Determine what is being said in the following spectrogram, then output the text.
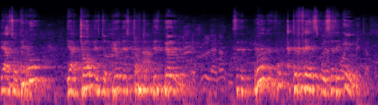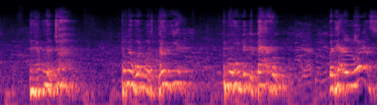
There are some people, their job is to build this structure, this building. See, the beautiful edifice we're sitting in, they have a job. Tell me what was done here. People who made the bathroom. But they are the lawyers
